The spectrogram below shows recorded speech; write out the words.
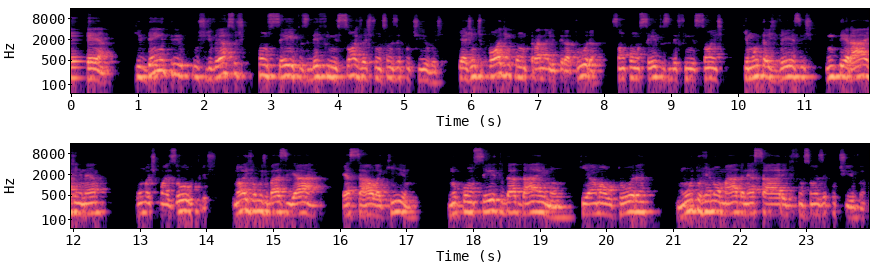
é que dentre os diversos conceitos e definições das funções executivas que a gente pode encontrar na literatura, são conceitos e definições que muitas vezes interagem né, umas com as outras, nós vamos basear essa aula aqui no conceito da Diamond, que é uma autora muito renomada nessa área de função executiva,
